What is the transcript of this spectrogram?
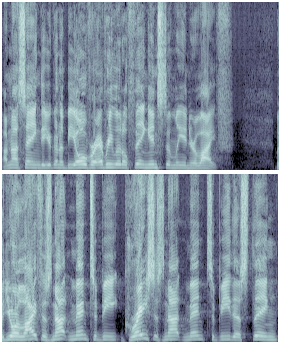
I'm not saying that you're going to be over every little thing instantly in your life. But your life is not meant to be, grace is not meant to be this thing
